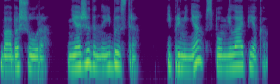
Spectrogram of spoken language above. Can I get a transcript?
баба Шура, неожиданно и быстро. И про меня вспомнила опека.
